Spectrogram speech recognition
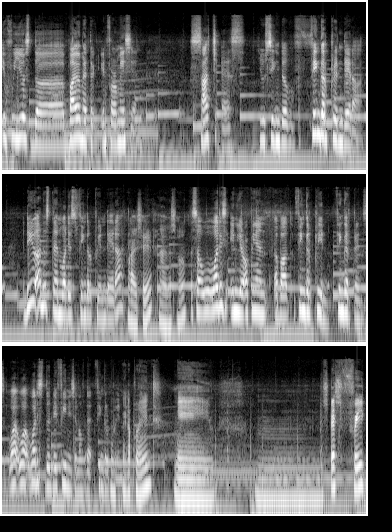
if we use the biometric information, such as using the fingerprint data? Do you understand what is fingerprint data? I see. I understand. So, what is in your opinion about fingerprint? Fingerprints. What what, what is the definition of that fingerprint? Fingerprint mean mm, specific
